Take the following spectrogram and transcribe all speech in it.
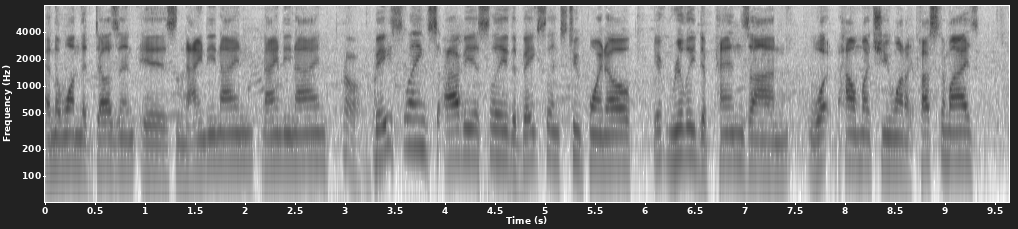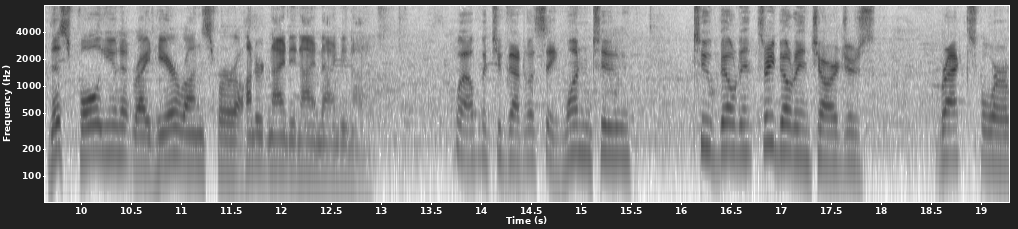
and the one that doesn't is $99.99. Oh. BaseLynx, obviously, the BaseLynx 2.0, it really depends on what how much you want to customize. This full unit right here runs for $199.99. Well, but you've got let's see, one, two, two built-in, three built-in chargers, racks for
